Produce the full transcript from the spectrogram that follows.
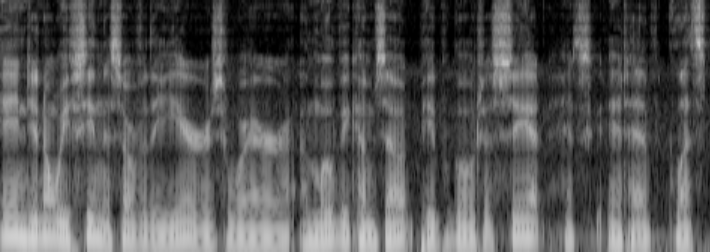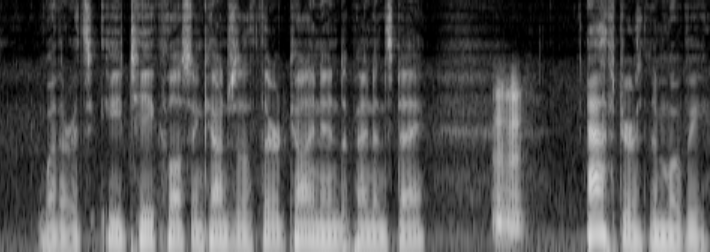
And you know we've seen this over the years where a movie comes out, people go to see it. It's it have let's whether it's E.T., Close Encounters of the Third Kind, Independence Day. Mm-hmm. After the movie,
